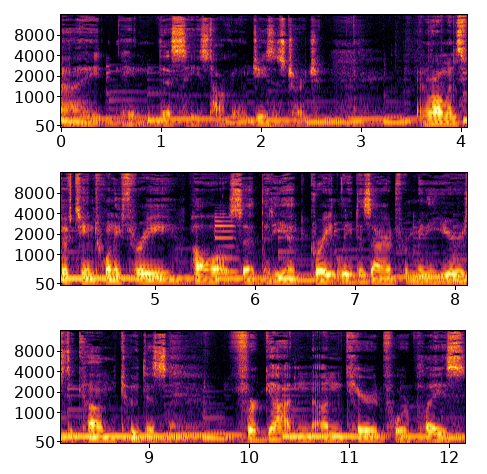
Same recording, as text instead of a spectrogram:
Uh, he, he, this he's talking of Jesus Church. In Romans 15:23, Paul said that he had greatly desired for many years to come to this forgotten, uncared for place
